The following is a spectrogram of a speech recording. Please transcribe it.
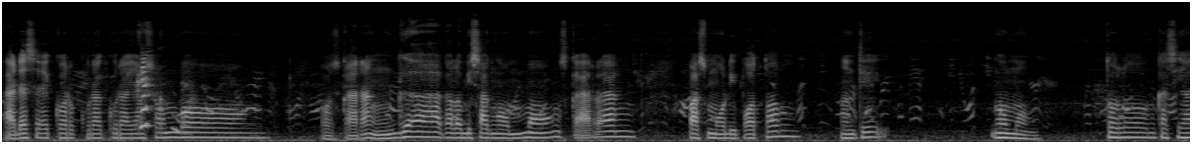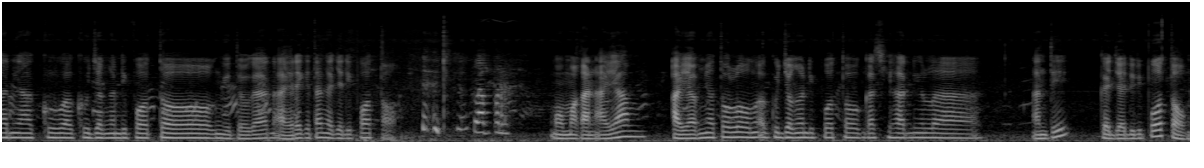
Ada seekor kura-kura yang sombong. Oh, sekarang enggak. Kalau bisa ngomong sekarang pas mau dipotong nanti ngomong. Tolong kasihani aku, aku jangan dipotong gitu kan. Akhirnya kita nggak jadi potong Lapar. mau makan ayam ayamnya tolong aku jangan dipotong kasihanilah nanti gak jadi dipotong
